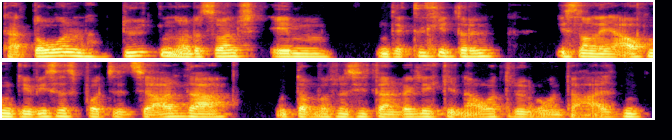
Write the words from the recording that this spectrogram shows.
Karton, Tüten oder sonst eben in der Küche drin ist natürlich auch ein gewisses Potenzial da. Und da muss man sich dann wirklich genauer drüber unterhalten,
